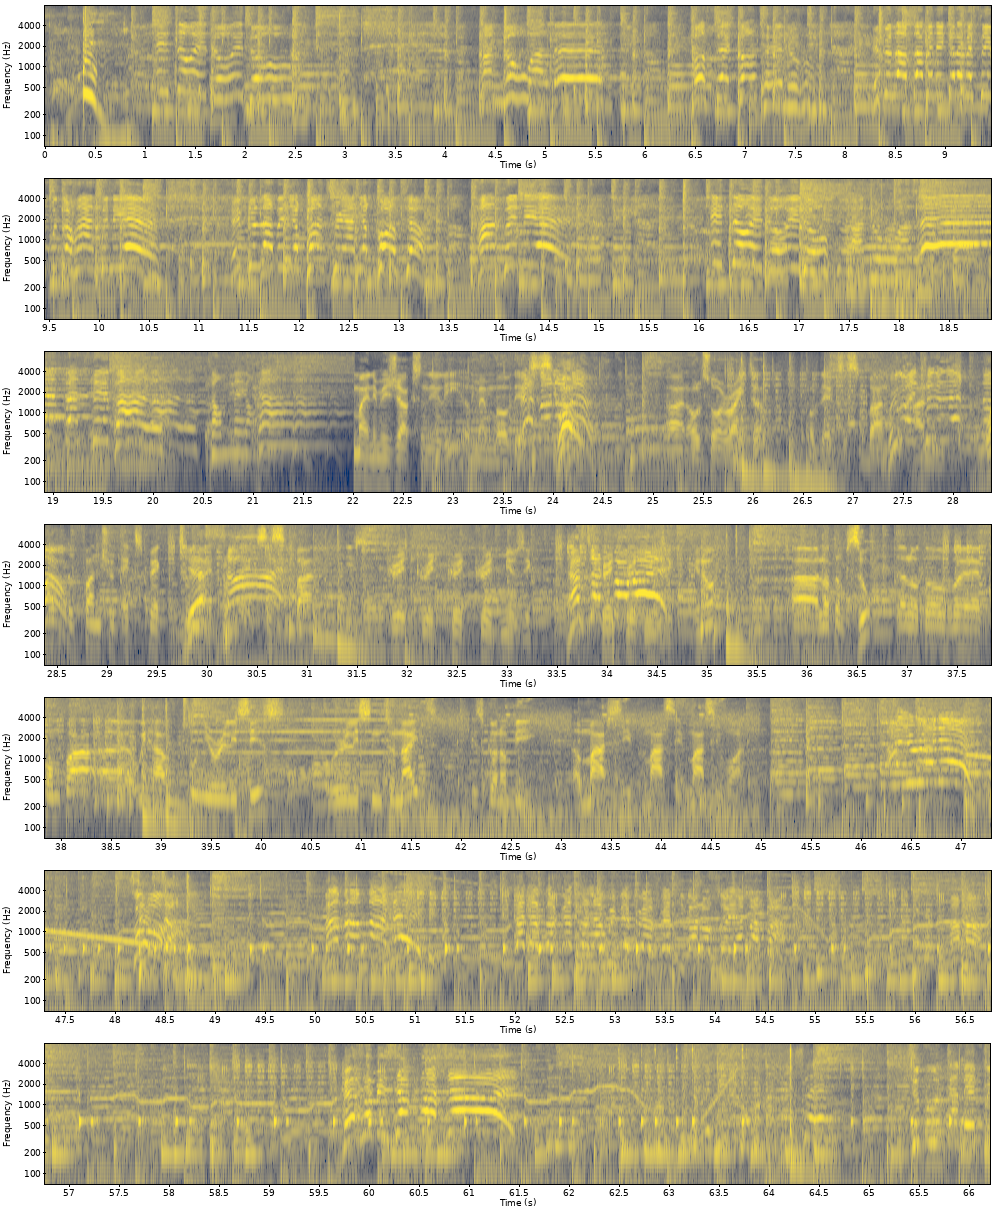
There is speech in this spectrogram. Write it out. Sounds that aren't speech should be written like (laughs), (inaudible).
My name is Jackson Ely, a member of the Ecstasy Band, and also a writer of the Ecstasy Band. And what the fans should expect tonight from the Ecstasy Band is great, great, great, great music. Great, great music, you know? a lot of zouk, a lot of uh, compa. Uh, we have two new releases we're releasing tonight. It's gonna be a massive, massive, massive one.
